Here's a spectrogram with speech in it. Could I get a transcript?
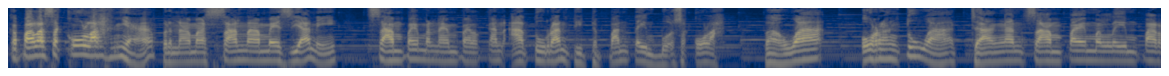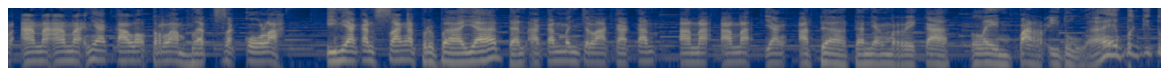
Kepala sekolahnya bernama Sana Mesiani sampai menempelkan aturan di depan tembok sekolah bahwa orang tua jangan sampai melempar anak-anaknya kalau terlambat sekolah ini akan sangat berbahaya dan akan mencelakakan anak-anak yang ada dan yang mereka lempar itu. Nah, begitu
